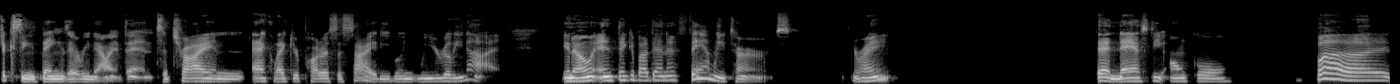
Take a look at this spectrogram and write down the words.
fixing things every now and then to try and act like you're part of society when, when you're really not. You know, and think about that in family terms, right? That nasty uncle, but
